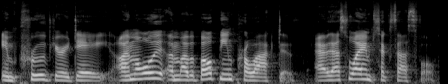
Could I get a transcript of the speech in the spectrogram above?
improve your day. I'm always I'm about being proactive. Uh, That's why I'm successful.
